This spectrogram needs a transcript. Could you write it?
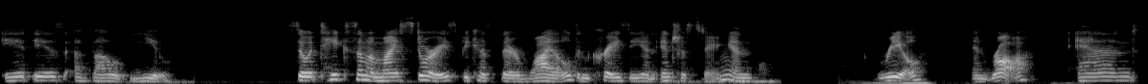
it is about you. So it takes some of my stories because they're wild and crazy and interesting and real and raw and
